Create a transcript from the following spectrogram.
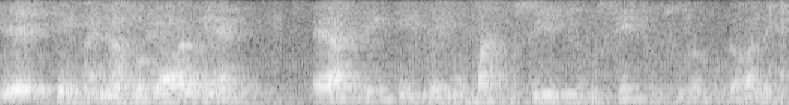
E quem usa fogão a lenha é assim, quem tem um sítio, no sítio usa fogão a lenha.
